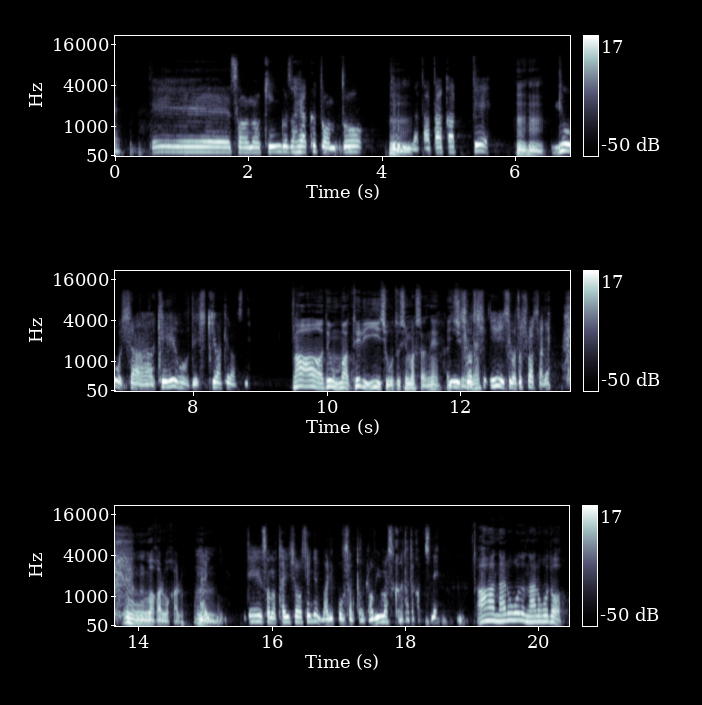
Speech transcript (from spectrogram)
い。で、そのキングズ100トンとテリーが戦って、うんうん。両者 KO で引き分けなんですね。ああ、でもまあテリーいい仕事しましたね。いい仕。事し、いい仕事しましたね。うんうん、わかるわかる。うん、はい。で、その対象戦でマリポーさんとロビンマスクが戦うんですね。ああ、なるほど、なるほど。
